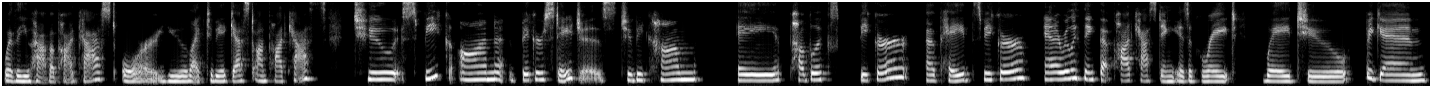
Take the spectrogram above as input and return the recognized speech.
whether you have a podcast or you like to be a guest on podcasts, to speak on bigger stages, to become a public speaker, a paid speaker. And I really think that podcasting is a great way to begin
